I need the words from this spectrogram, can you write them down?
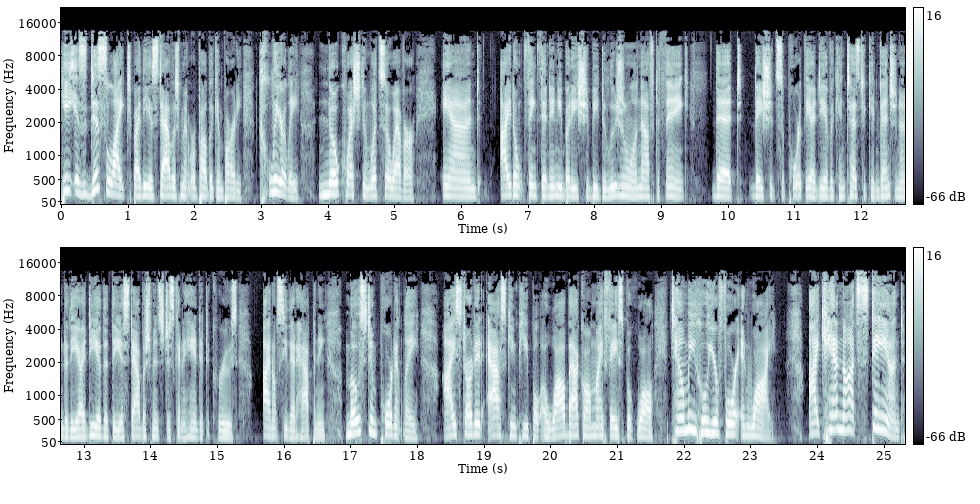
he is disliked by the establishment Republican Party. Clearly, no question whatsoever. And I don't think that anybody should be delusional enough to think that they should support the idea of a contested convention under the idea that the establishment's just going to hand it to Cruz. I don't see that happening. Most importantly, I started asking people a while back on my Facebook wall, tell me who you're for and why. I cannot stand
